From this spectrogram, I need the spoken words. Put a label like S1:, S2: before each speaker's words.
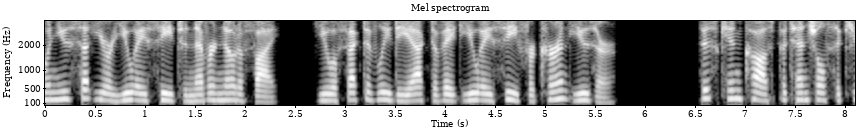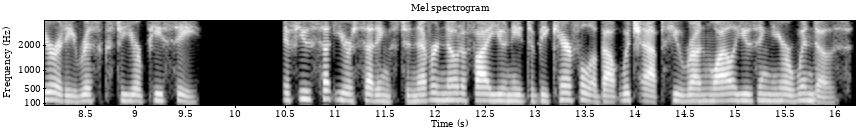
S1: When you set your UAC to never notify, you effectively deactivate UAC for current user. This can cause potential security risks to your PC. If you set your settings to never notify you need to be careful about which apps you run while using your Windows.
